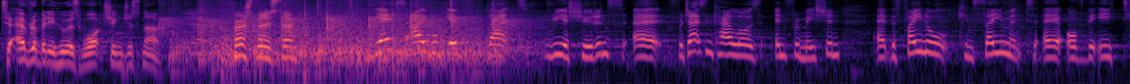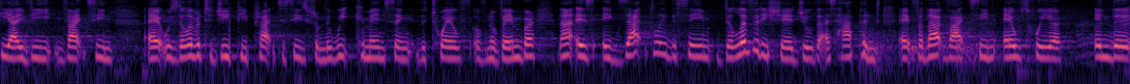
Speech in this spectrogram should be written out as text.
to everybody who is watching just now? First Minister yes, I will give that reassurance. Uh, for Jackson Carlaw's information, uh, the final consignment uh, of the ATIV vaccine uh, was delivered to GP practices from the week commencing the 12th of November. That is exactly the same delivery schedule that has happened uh, for that vaccine elsewhere in the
